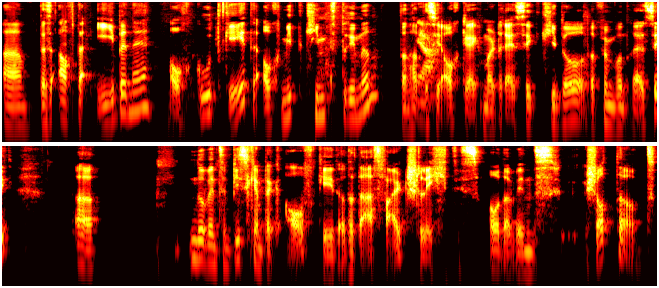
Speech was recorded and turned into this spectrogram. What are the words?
äh, das auf der Ebene auch gut geht, auch mit Kind drinnen, dann hat ja. er sie auch gleich mal 30 Kilo oder 35. Äh, nur wenn es ein bisschen bergauf geht oder der Asphalt schlecht ist oder wenn es Schotter und,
